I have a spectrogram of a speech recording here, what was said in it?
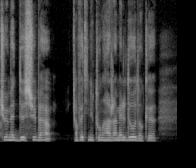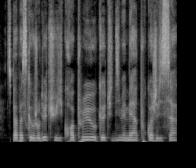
tu veux mettre dessus, ben, en fait, il nous tournera jamais le dos. Donc, euh, c'est pas parce qu'aujourd'hui tu y crois plus ou que tu te dis, mais merde, pourquoi je vis ça?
